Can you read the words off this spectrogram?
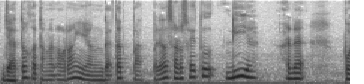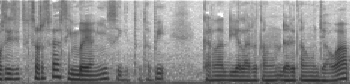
jatuh ke tangan orang yang nggak tepat. Padahal seharusnya itu dia. Ada posisi itu seharusnya Simba yang isi gitu. Tapi karena dia lari tang dari tanggung jawab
